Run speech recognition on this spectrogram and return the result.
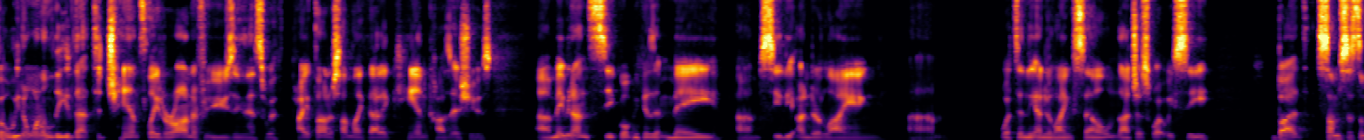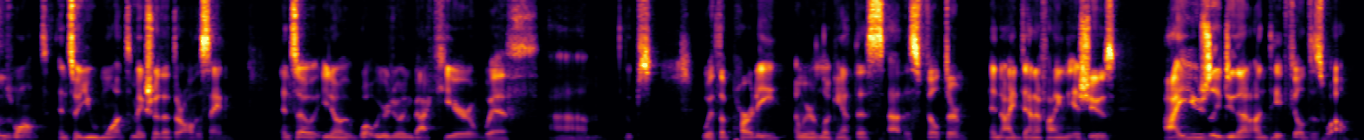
but we don't want to leave that to chance later on. If you're using this with Python or something like that, it can cause issues. Uh, maybe not in SQL because it may um, see the underlying, um, what's in the underlying cell, not just what we see. But some systems won't. And so you want to make sure that they're all the same. And so, you know, what we were doing back here with, um, oops, with the party, and we were looking at this uh, this filter and identifying the issues. I usually do that on date fields as well,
